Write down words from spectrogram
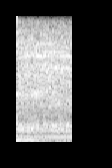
Oh.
